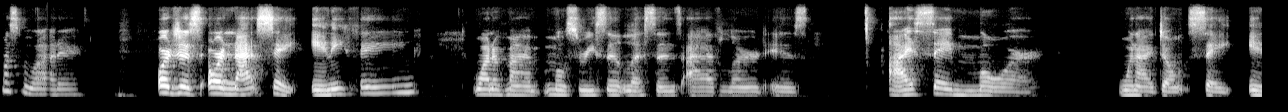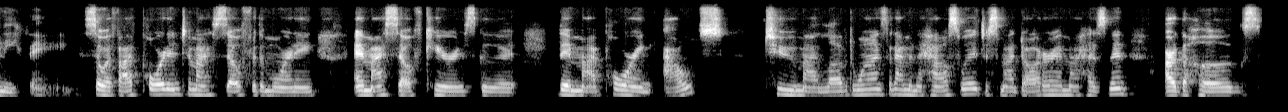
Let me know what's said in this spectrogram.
Want some water? Or just, or not say anything. One of my most recent lessons I've learned is I say more when I don't say anything. So if I've poured into myself for the morning and my self care is good, then my pouring out to my loved ones that I'm in the house with, just my daughter and my husband, are the hugs,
